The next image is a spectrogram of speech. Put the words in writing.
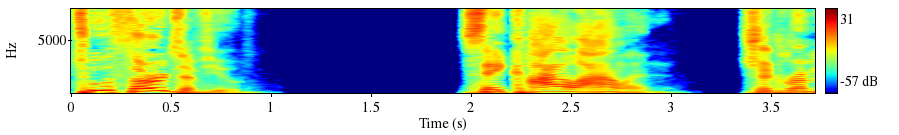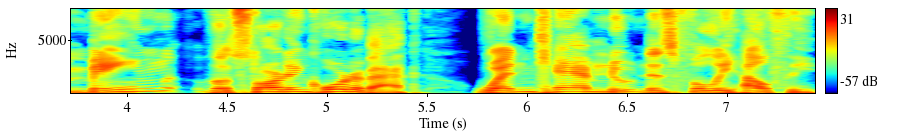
Two thirds of you say Kyle Allen should remain the starting quarterback when Cam Newton is fully healthy.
